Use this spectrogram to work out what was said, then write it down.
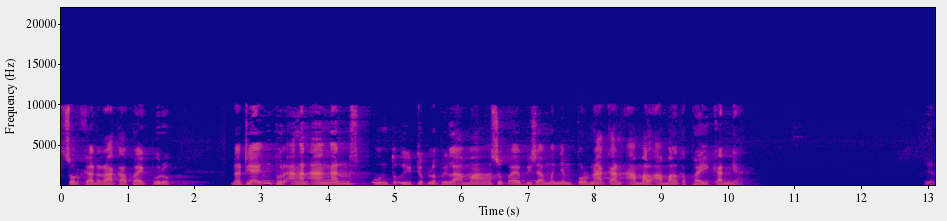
surga neraka baik buruk. Nah dia ini berangan-angan untuk hidup lebih lama supaya bisa menyempurnakan amal-amal kebaikannya. Ya.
